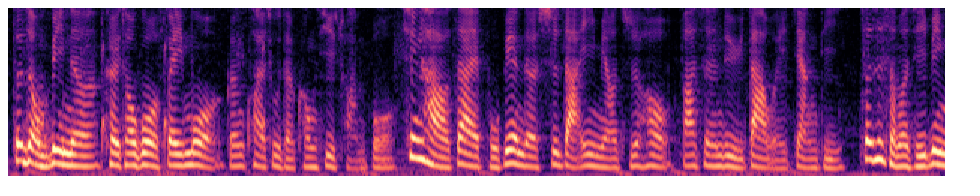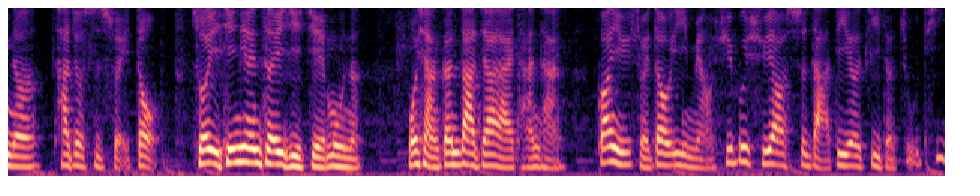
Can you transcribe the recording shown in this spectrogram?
这种病呢，可以透过飞沫跟快速的空气传播。幸好在普遍的施打疫苗之后，发生率大为降低。这是什么疾病呢？它就是水痘。所以今天这一集节目呢，我想跟大家来谈谈。关于水痘疫苗需不需要施打第二剂的主题，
